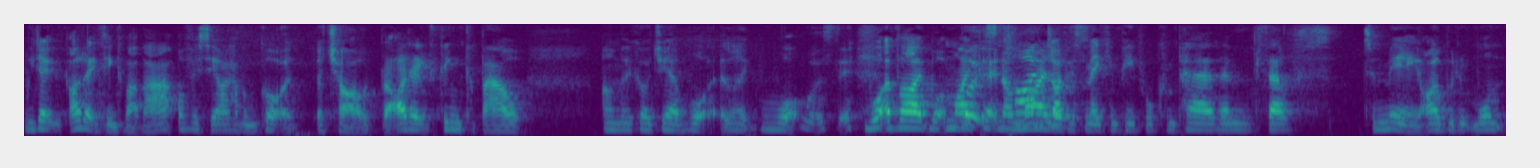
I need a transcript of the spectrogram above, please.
we don't I don't think about that obviously I haven't got a, a child but I don't think about oh my god, yeah, what like what What is it? what have I what am I Well, it's putting on my kind life is making people compare themselves to me. I wouldn't want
